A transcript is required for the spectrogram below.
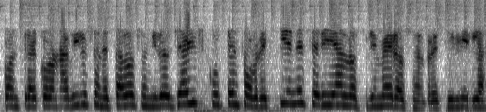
contra el coronavirus en Estados Unidos. Ya discuten sobre quiénes serían los primeros en recibirla.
